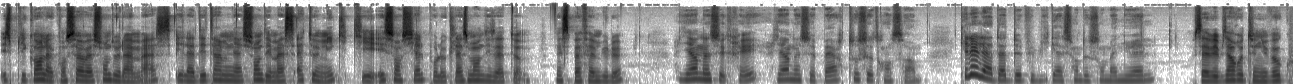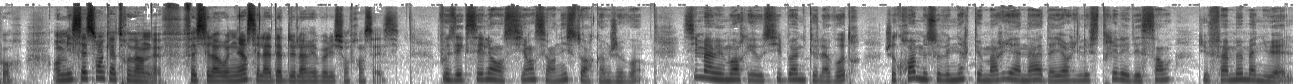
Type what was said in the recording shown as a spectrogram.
expliquant la conservation de la masse et la détermination des masses atomiques, qui est essentielle pour le classement des atomes. N'est-ce pas fabuleux? Rien ne se crée, rien ne se perd, tout se transforme. Quelle est la date de publication de son manuel? Vous avez bien retenu vos cours. En 1789. Facile à retenir, c'est la date de la Révolution française. Vous excellez en sciences et en histoire, comme je vois. Si ma mémoire est aussi bonne que la vôtre, je crois me souvenir que Mariana a d'ailleurs illustré les dessins du fameux manuel.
